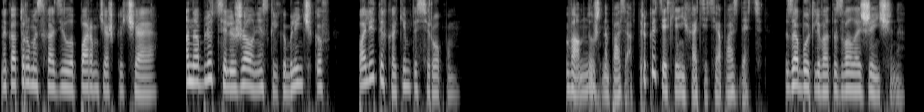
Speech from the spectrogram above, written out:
на котором исходила паром чашка чая, а на блюдце лежало несколько блинчиков, политых каким-то сиропом. «Вам нужно позавтракать, если не хотите опоздать», — заботливо отозвалась женщина.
